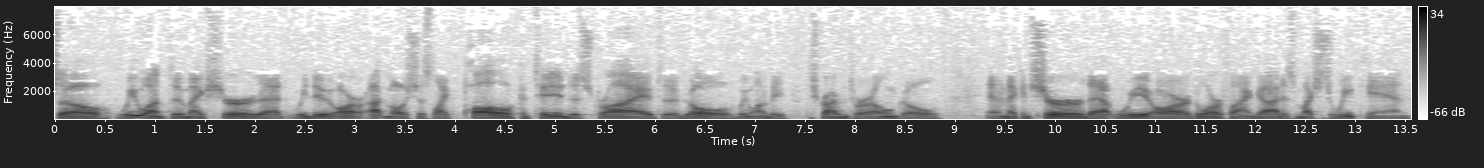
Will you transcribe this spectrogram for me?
So we want to make sure that we do our utmost, just like Paul continued to strive to the goal. We want to be striving to our own goal and making sure that we are glorifying God as much as we can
